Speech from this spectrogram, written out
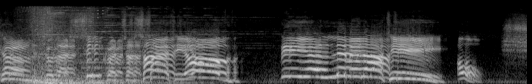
Welcome to the secret society of the Illuminati! Oh, shh.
